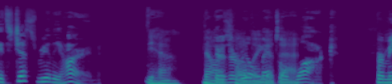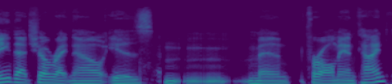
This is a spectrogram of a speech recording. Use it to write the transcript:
it's just really hard. yeah. No, There's I a totally real mental block. For me, that show right now is Man for All Mankind.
